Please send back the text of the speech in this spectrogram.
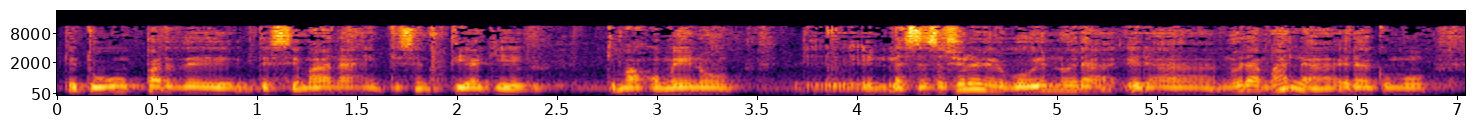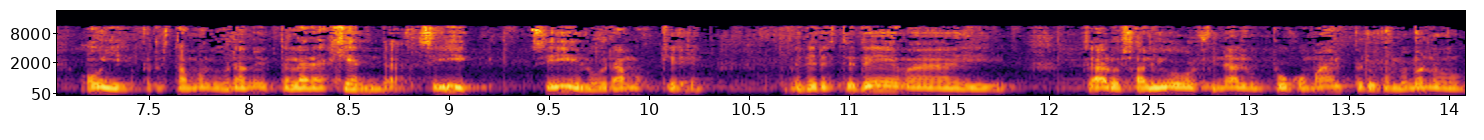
que, tuvo un par de, de, semanas en que sentía que, que más o menos eh, la sensación en el gobierno era, era, no era mala, era como, oye, pero estamos logrando instalar agenda, sí, sí, logramos que meter este tema y claro, salió al final un poco mal, pero por lo menos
